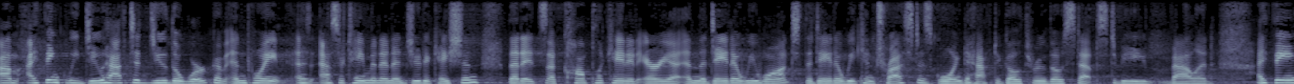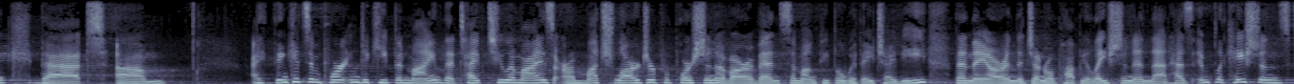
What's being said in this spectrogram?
Um, I think we do have to do the work of endpoint ascertainment and adjudication, that it's a complicated area, and the data we want, the data we can trust, is going to have to go through those steps to be valid. I think that. Um, I think it's important to keep in mind that type 2 MIs are a much larger proportion of our events among people with HIV than they are in the general population, and that has implications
